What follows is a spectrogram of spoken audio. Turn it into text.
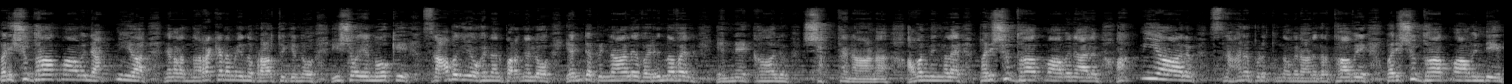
പരിശുദ്ധാത്മാവിന്റെ അഗ്നിയാൽ ഞങ്ങളെ നിറയ്ക്കണമെന്ന് പ്രാർത്ഥിക്കുന്നു. ഈശോയെ നോക്കി സ്നാപക ഞാൻ പറഞ്ഞല്ലോ എന്റെ പിന്നാലെ വരുന്നവൻ എന്നെക്കാളും ശക്തനാണ്. അവൻ നിങ്ങളെ പരിശുദ്ധാത്മാവിനാലും അഗ്നിയാലും സ്നാനപ്പെടുത്തുന്നവനാണ് കർത്താവെ. പരിശുദ്ധാത്മാവിന്റെയും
